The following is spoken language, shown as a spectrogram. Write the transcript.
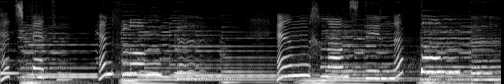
Het spettert en flonkert en in het donker.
